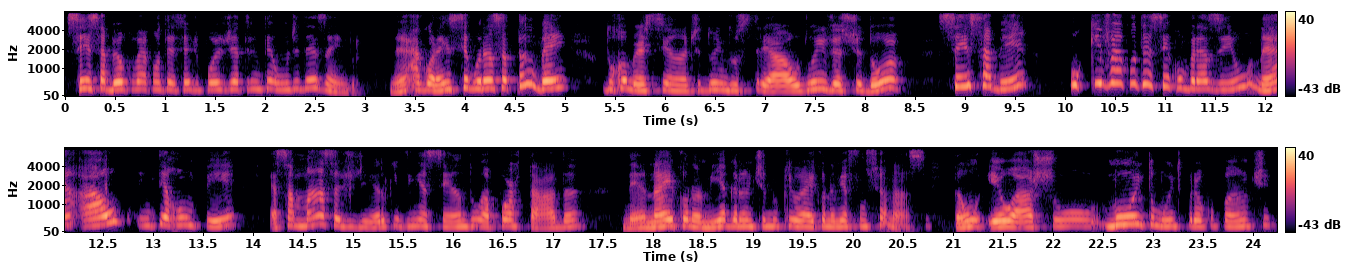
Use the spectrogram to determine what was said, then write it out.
sem saber o que vai acontecer depois do dia 31 de dezembro. Né? Agora, a insegurança também do comerciante, do industrial, do investidor, sem saber o que vai acontecer com o Brasil né, ao interromper essa massa de dinheiro que vinha sendo aportada né, na economia, garantindo que a economia funcionasse. Então, eu acho muito, muito preocupante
